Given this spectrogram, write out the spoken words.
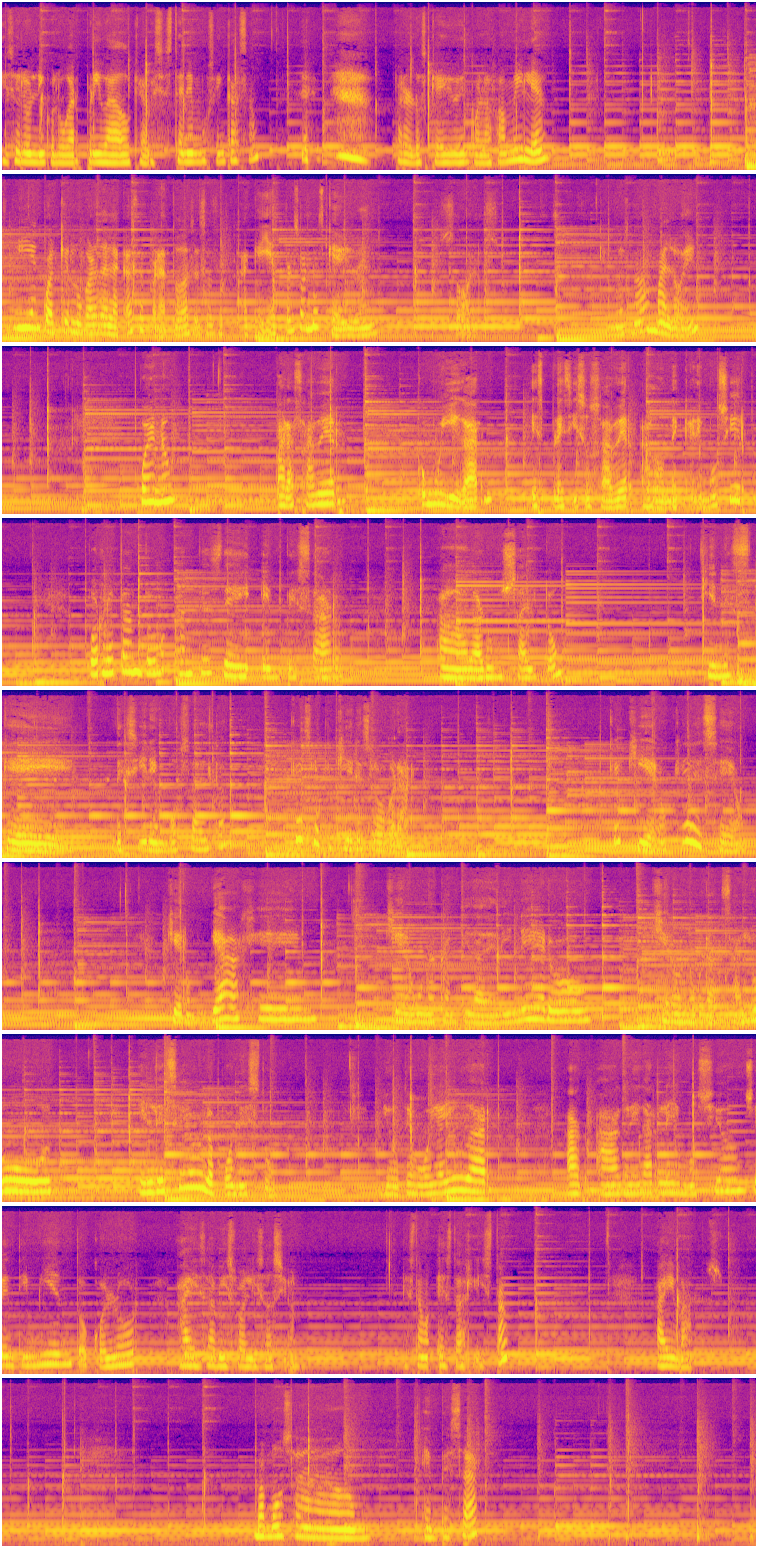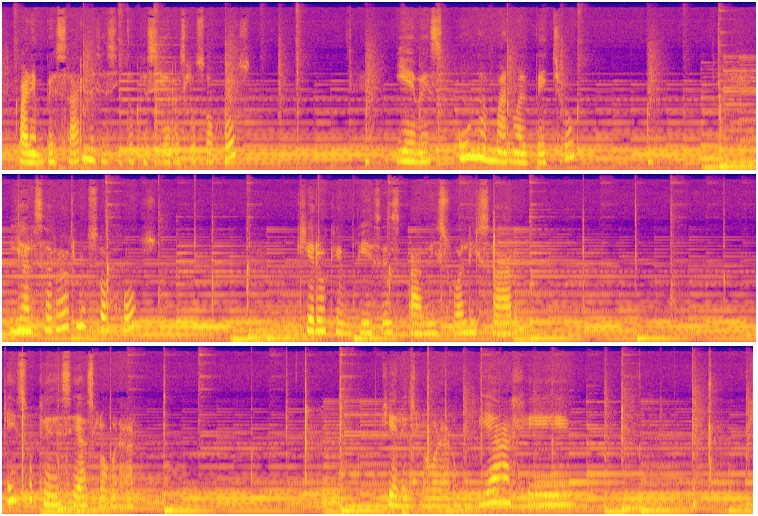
Es el único lugar privado que a veces tenemos en casa para los que viven con la familia y en cualquier lugar de la casa para todas esas aquellas personas que viven solos. Que no es nada malo, ¿eh? Bueno, para saber cómo llegar es preciso saber a dónde queremos ir. Por lo tanto, antes de empezar a dar un salto, tienes que decir en voz alta qué es lo que quieres lograr. ¿Qué quiero? ¿Qué deseo? Quiero un viaje, quiero una cantidad de dinero, quiero lograr salud. El deseo lo pones tú. Yo te voy a ayudar a, agregarle emoción, sentimiento, color a esa visualización. ¿Estás lista? Ahí vamos. Vamos a empezar. Para empezar necesito que cierres los ojos, lleves una mano al pecho y al cerrar los ojos quiero que empieces a visualizar eso que deseas lograr. ¿Quieres lograr un viaje?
